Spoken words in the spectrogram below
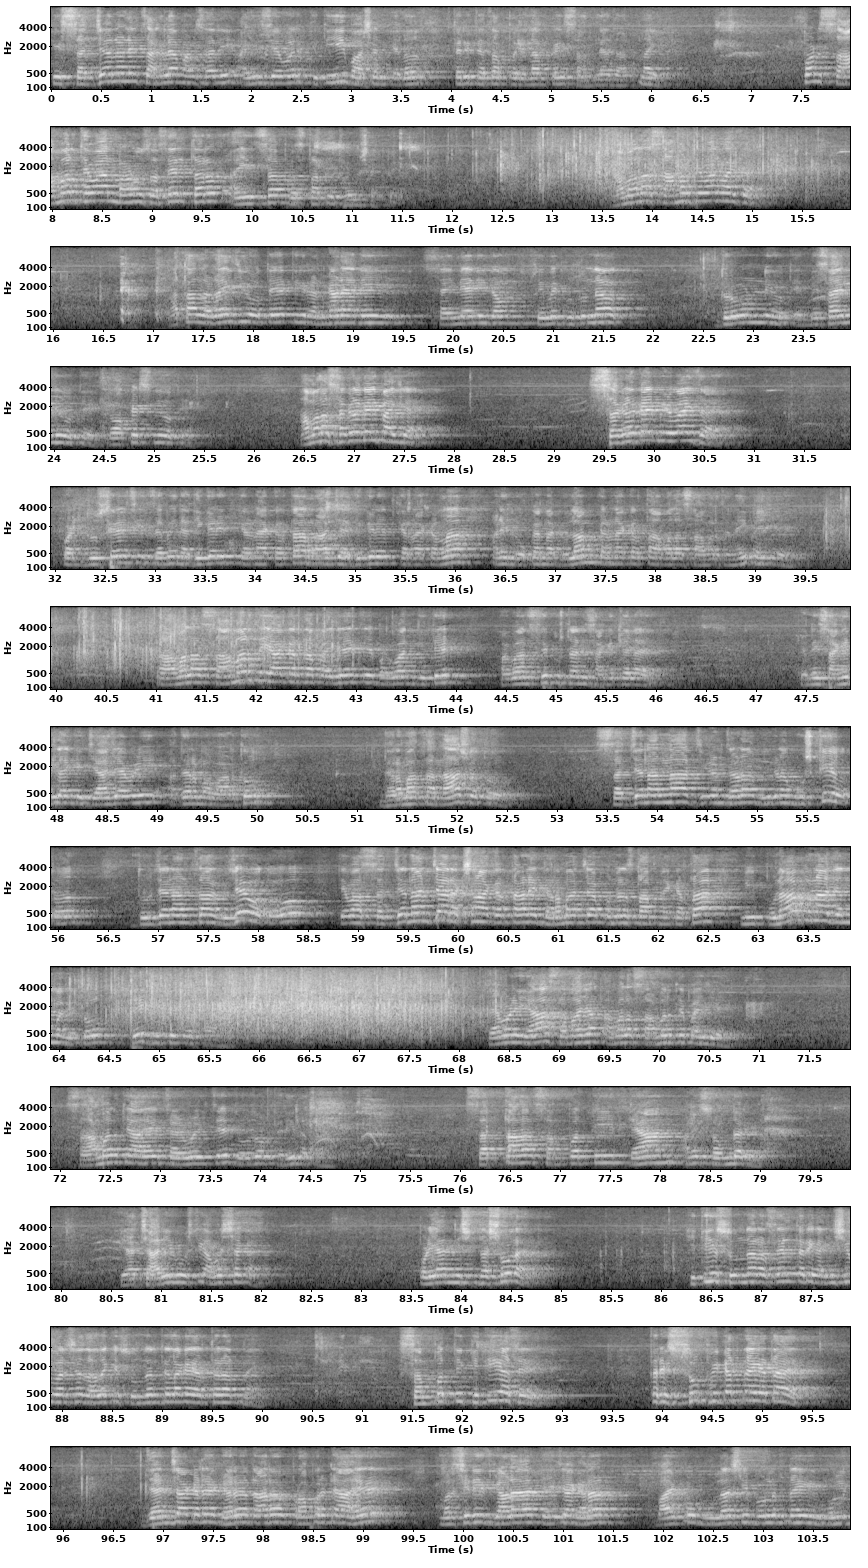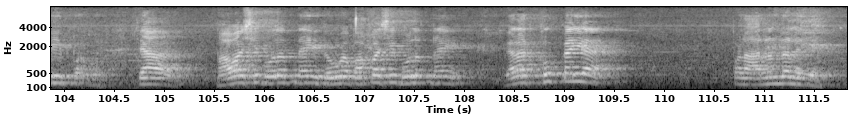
की सज्जन आणि चांगल्या माणसाने अहिंसेवर कितीही भाषण केलं तरी त्याचा परिणाम काही साधला जात नाही. पण सामर्थ्यवान माणूस असेल तरच अहिंसा प्रस्थापित होऊ शकते. आम्हाला सामर्थ्यवान व्हायचं आहे. आता लढाई जी होते ती रणगाड्याने सैन्याने जाऊन सीमेत घुसून नाही होत होते मिसाईलनी होते रॉकेट्सनी होते. आम्हाला सगळं काही पाहिजे आहे. सगळं काही मिळवायचं आहे. पण दुसऱ्याची जमीन अधिग्रहित करण्याकरता राज्य अधिग्रहित करण्याकरता आणि लोकांना गुलाम करण्याकरता आम्हाला सामर्थ्य नाही पाहिजे. तर आम्हाला सामर्थ्य याकरता पाहिजे की भगवान गीतेत भगवान श्रीकृष्णाने सांगितलेलं आहे. त्यांनी सांगितलं आहे की ज्या ज्यावेळी अधर्म वाढतो धर्माचा नाश होतो सज्जनांना जीवन जणं विघणं मुश्किल होतं दुर्जनांचा विजय होतो तेव्हा सज्जनांच्या रक्षणाकरता आणि धर्माच्या पुनर्स्थापनेकरता मी पुन्हा पुन्हा जन्म घेतो हे गीतेचं आहे. त्यामुळे या समाजात आम्हाला सामर्थ्य पाहिजे. सामर्थ्य आहे चळवळीचे जो जो ठरील सत्ता संपत्ती ज्ञान आणि सौंदर्य या चारही गोष्टी आवश्यक आहेत. पण या निश नश्वर आहेत किती सुंदर असेल तरी ऐंशी वर्ष झालं की सुंदरतेला काही अर्थ राहत नाही. संपत्ती किती असेल तरी सुख विकत नाही येत आहेत ज्यांच्याकडे घरं दारं प्रॉपर्टी आहे मर्सिडीज गाड्या आहेत त्याच्या घरात बायको मुलाशी बोलत नाही मुलगी त्या भावाशी बोलत नाही दोघं बापाशी बोलत नाही. घरात खूप काही आहे पण आनंद नाही आहे.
